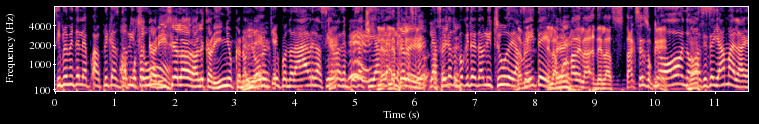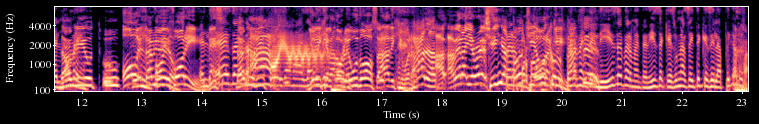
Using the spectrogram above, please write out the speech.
Simplemente le aplicas Ah, pues W2. acaríciala, dale cariño, que no Le- llore. Cuando la abres, la cierras, empieza a chillar. ¿Le- le aplicas qué? le aplicas un poquito de W2, de W- aceite. ¿En la forma de, la, de las taxes o qué? No, no, así se llama la- el nombre. W2. Oh, el Sí. WD-40. El de- esa- esa- ah, llama Yo dije la WD-40. W2. Ah, dije, bueno. A, a ver, IRS. Pero, por favor, aquí. Pero me entendiste, pero me entendiste que es un aceite que se le aplica, lo Ajá.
